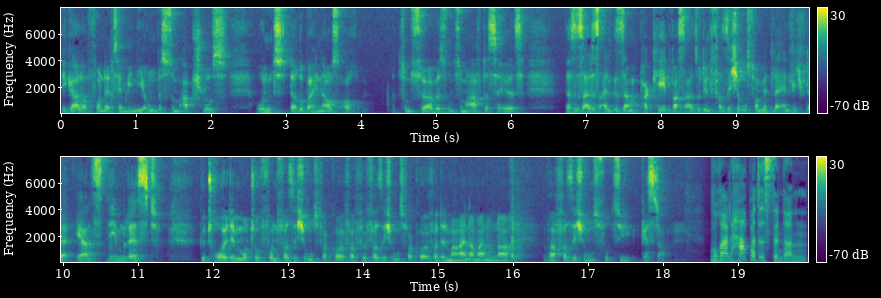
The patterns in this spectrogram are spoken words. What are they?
egal ob von der Terminierung bis zum Abschluss und darüber hinaus auch zum Service und zum After Sales. Das ist alles ein Gesamtpaket, was also den Versicherungsvermittler endlich wieder ernst nehmen lässt. Getreu dem Motto von Versicherungsverkäufer für Versicherungsverkäufer, denn meiner Meinung nach war Versicherungsfuzzi gestern. Woran hapert es denn dann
